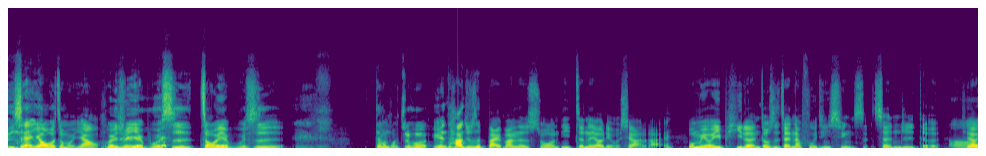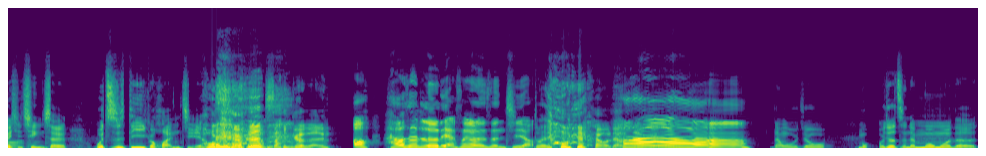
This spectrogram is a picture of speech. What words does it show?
你现在要我怎么样？回去也不是，走也不是。但我最后，因为他就是百般的说，你真的要留下来。我们有一批人都是在那附近庆生生日的，就要一起庆生。我只是第一个环节，后面还有两三个人。哦，还要再惹两三个人生气哦。对，后面还有两三个人。但我就。默，我就只能默默的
